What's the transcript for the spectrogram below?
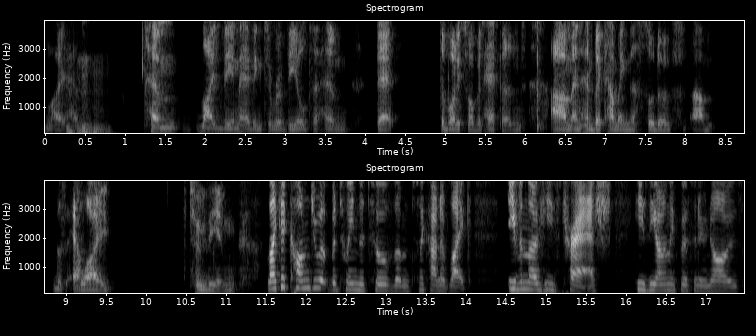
like him, Mhm. him, like them having to reveal to him that the body swap had happened, um, and him becoming this sort of um, this ally to them. like a conduit between the two of them to kind of like even though he's trash he's the only person who knows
